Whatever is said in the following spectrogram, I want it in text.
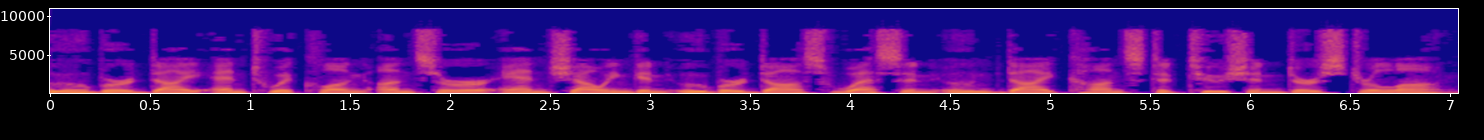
Über die Entwicklung unserer Anschauungen über das Wesen und die Konstitution der Strahlung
